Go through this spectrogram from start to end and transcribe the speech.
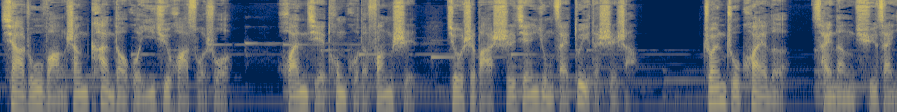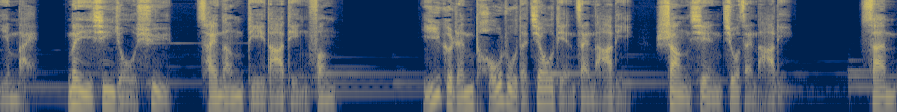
恰如网上看到过一句话所说：缓解痛苦的方式。”就是把时间用在对的事上，专注快乐，才能驱散阴霾；内心有序，才能抵达顶峰。一个人投入的焦点在哪里，上限就在哪里。三，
